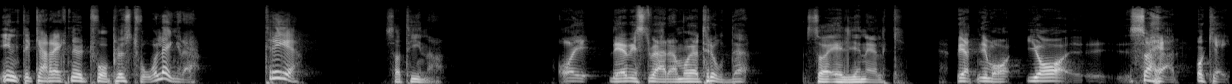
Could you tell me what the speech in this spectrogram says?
inte kan räkna ut två plus två längre. Tre, sa Tina. Oj, det är visst värre än vad jag trodde, sa älgen Elk. Vet ni vad? Jag... Så här, okej.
